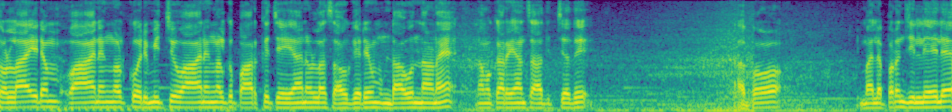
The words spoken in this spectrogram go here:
തൊള്ളായിരം വാഹനങ്ങൾക്ക് ഒരുമിച്ച് വാഹനങ്ങൾക്ക് പാർക്ക് ചെയ്യാനുള്ള സൗകര്യം ഉണ്ടാവുമെന്നാണ് നമുക്കറിയാൻ സാധിച്ചത്. അപ്പോൾ മലപ്പുറം ജില്ലയിലെ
